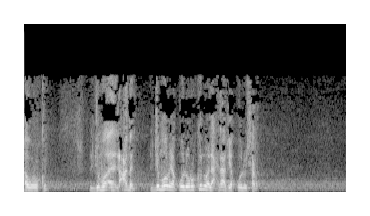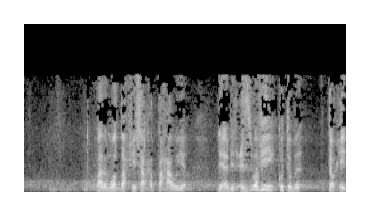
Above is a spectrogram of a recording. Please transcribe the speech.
أو ركن؟ الجمهور العمل. الجمهور يقول ركن والأحناف يقول شرط وهذا موضح في شرح الطحاوية. لأبي العز وفي كتب التوحيد.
